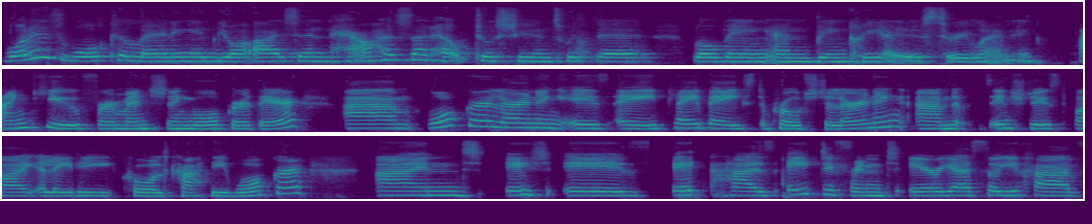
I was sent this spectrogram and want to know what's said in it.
What is Walker learning in your eyes, and how has that helped your students with their well-being and being creative through learning? Thank you for mentioning Walker there. Um, Walker Learning is a play based approach to learning and it's introduced by a lady called Kathy Walker. And it is it has eight different areas. So you have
